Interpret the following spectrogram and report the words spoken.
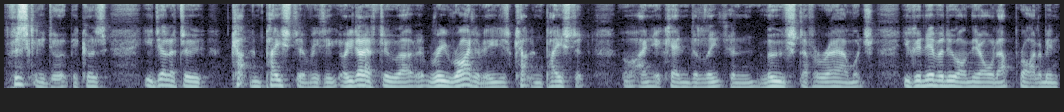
physically do it because you don't have to cut and paste everything, or you don't have to uh, rewrite everything. You just cut and paste it, or, and you can delete and move stuff around, which you could never do on the old upright. I mean,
